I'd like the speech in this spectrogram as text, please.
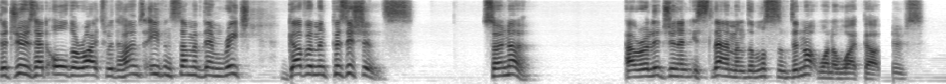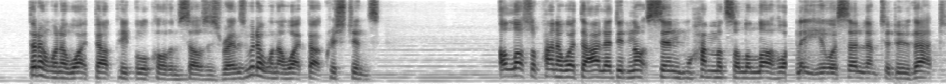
The Jews had all the rights with homes, even some of them reached government positions. So, no, our religion and Islam and the Muslims do not want to wipe out Jews. They don't want to wipe out people who call themselves Israelis. We don't want to wipe out Christians. Allah subhanahu wa ta'ala did not send Muhammad sallallahu alayhi wasallam to do that.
